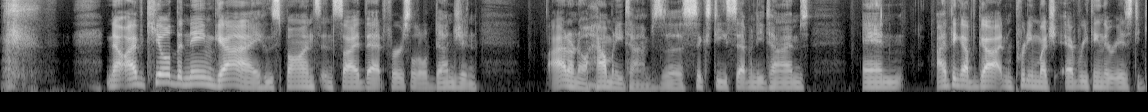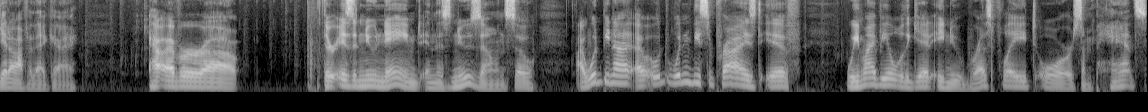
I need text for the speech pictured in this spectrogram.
now, I've killed the name guy who spawns inside that first little dungeon. I don't know how many times, uh, 60, 70 times. And I think I've gotten pretty much everything there is to get off of that guy. However, uh, there is a new named in this new zone, so I would be not I would, wouldn't be surprised if we might be able to get a new breastplate or some pants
